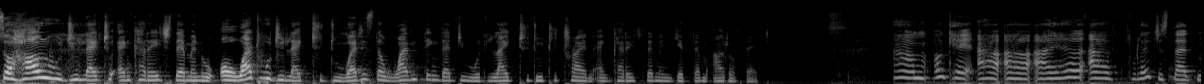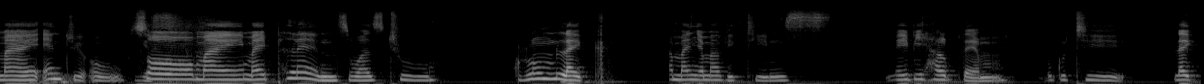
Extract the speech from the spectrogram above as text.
So, how would you like to encourage them, and or what would you like to do? What is the one thing that you would like to do to try and encourage them and get them out of that? Um, okay, I, I, I, ha- I've registered my NGO. So my my plans was to groom like amanyama victims, maybe help them. Like,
